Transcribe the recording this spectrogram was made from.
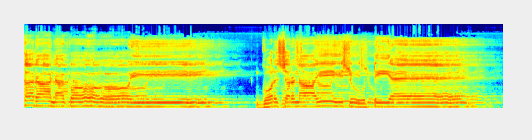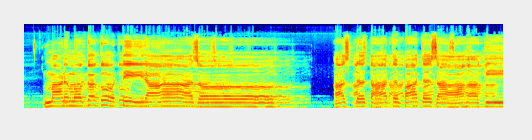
ਕਰਾ ਨ ਕੋਈ ਗੁਰ ਸ਼ਰਨਾਈ ਛੂਟੀਐ ਮਨ ਮੁਖ ਕੋਟੀ ਰਾਸੋ ਅਸ਼ਟ ਤਾਤ ਪਾਤ ਸਾਹ ਕੀ।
